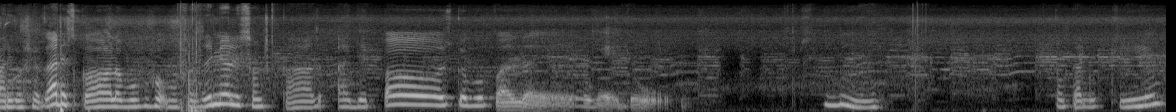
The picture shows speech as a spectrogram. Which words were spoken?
A hora que eu chegar da escola, eu vou, vou, vou, fazer minha lição de casa. Aí depois que eu vou fazer o vídeo. Hum. Então pego aqui.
